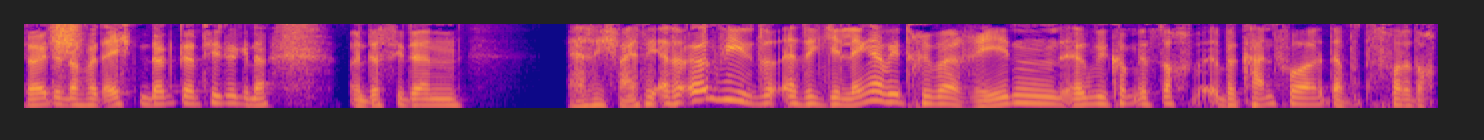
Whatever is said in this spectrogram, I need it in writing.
Leute noch mit echten Doktortitel, genau. Und dass sie dann also ich weiß nicht, also irgendwie, so, also je länger wir drüber reden, irgendwie kommt mir es doch bekannt vor, das wurde doch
